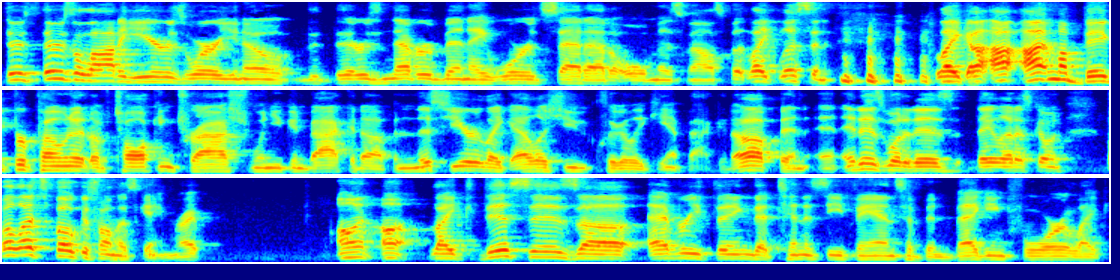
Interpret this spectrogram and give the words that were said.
there's there's a lot of years where you know there's never been a word said out of Ole Miss mouths. But like, listen, like I, I'm a big proponent of talking trash when you can back it up. And this year, like LSU clearly can't back it up, and and it is what it is. They let us go. In. But let's focus on this game, right? on uh, like this is uh everything that Tennessee fans have been begging for like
